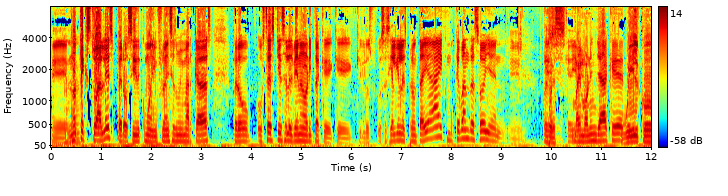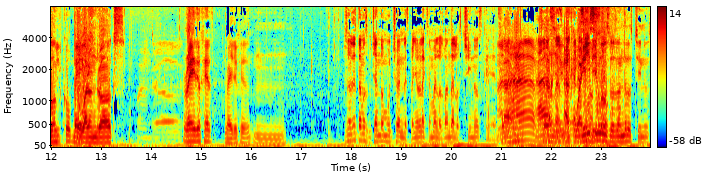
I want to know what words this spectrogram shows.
eh, no textuales, pero sí como de influencias muy marcadas. Pero ustedes, ¿quién se les viene ahorita que, que, los, o sea, si alguien les pregunta, ay, como qué bandas oyen? Eh, pues, pues My Morning Jacket, Wilco, Wilco The War on Drugs, Radiohead. Radiohead. Mm. Pues ahora estamos escuchando mucho en español una que se llama Los Vándalos Chinos. Que ah, ah buenísimos los Vándalos Chinos.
